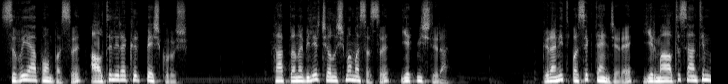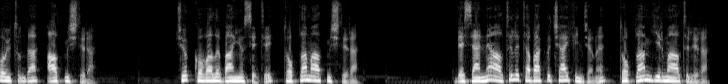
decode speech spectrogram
Sıvı yağ pompası 6 lira 45 kuruş. Katlanabilir çalışma masası 70 lira. Granit basık tencere 26 santim boyutunda 60 lira. Çöp kovalı banyo seti toplam 60 lira. Desenli altılı tabaklı çay fincanı toplam 26 lira.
